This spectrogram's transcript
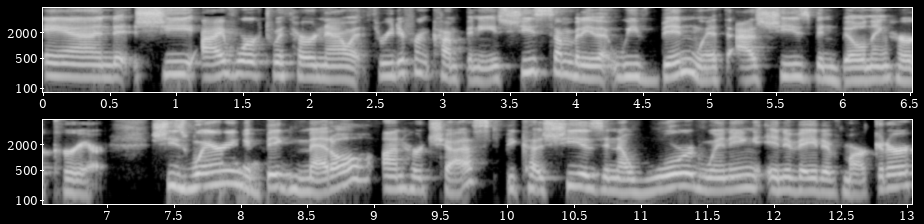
And she, I've worked with her now at three different companies. She's somebody that we've been with as she's been building her career. She's wearing a big medal on her chest because she is an award winning, innovative marketer.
